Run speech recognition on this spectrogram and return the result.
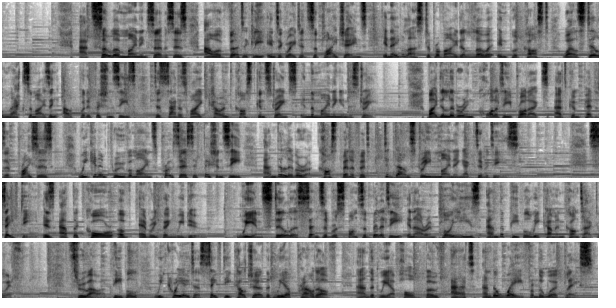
At Solar Mining Services, our vertically integrated supply chains enable us to provide a lower input cost while still maximizing output efficiencies to satisfy current cost constraints in the mining industry. By delivering quality products at competitive prices, we can improve a mine's process efficiency and deliver a cost benefit to downstream mining activities. Safety is at the core of everything we do. We instill a sense of responsibility in our employees and the people we come in contact with. Through our people, we create a safety culture that we are proud of and that we uphold both at and away from the workplace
